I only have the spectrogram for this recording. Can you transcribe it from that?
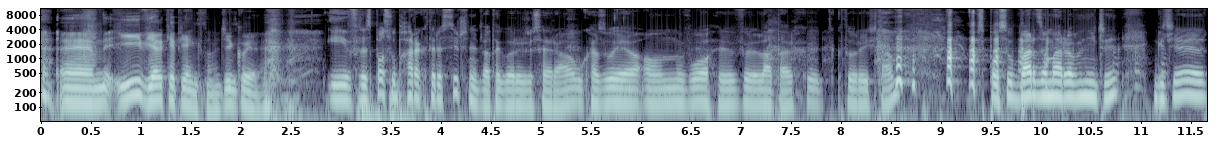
i Wielkie Piękno. Dziękuję. I w sposób charakterystyczny dla tego reżysera ukazuje on Włochy w latach któryś tam. W sposób bardzo marowniczy, gdzie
